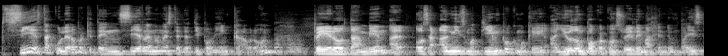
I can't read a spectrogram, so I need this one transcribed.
sí está culero porque te encierra en un estereotipo bien cabrón Ajá. pero también, al- o sea, al mismo tiempo, como que ayuda un poco a construir la imagen de un país.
